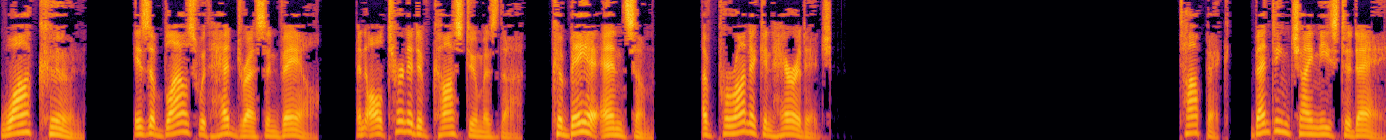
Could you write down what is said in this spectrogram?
Wa Kun is a blouse with headdress and veil. An alternative costume is the Kebaya Encim of Peranakan heritage. Benteng Chinese today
